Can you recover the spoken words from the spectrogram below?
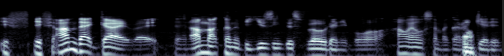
if if I'm that guy, right, then I'm not gonna be using this road anymore. How else am I gonna Oh. get in?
